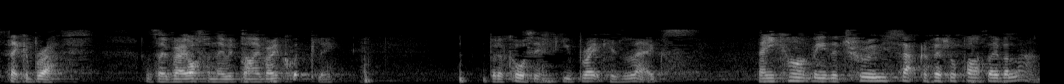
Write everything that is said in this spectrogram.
to take a breath. And so very often they would die very quickly. But of course, if you break his legs, then he can't be the true sacrificial Passover lamb,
